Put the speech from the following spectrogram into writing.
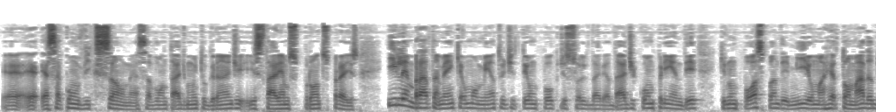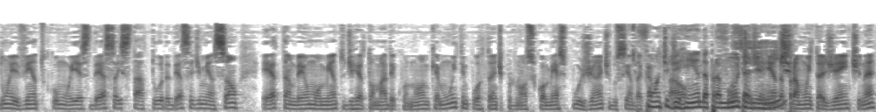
é, é, essa convicção, né? essa vontade muito grande e estaremos prontos para isso. E lembrar também que é o momento de ter um pouco de solidariedade e compreender que num pós-pandemia, uma retomada de um evento como esse, dessa estatura, dessa dimensão, é também um momento de retomada econômica. É muito importante para o nosso comércio pujante do centro da Fonte capital. de renda pra muita Fonte de gente. renda para muita gente, né?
